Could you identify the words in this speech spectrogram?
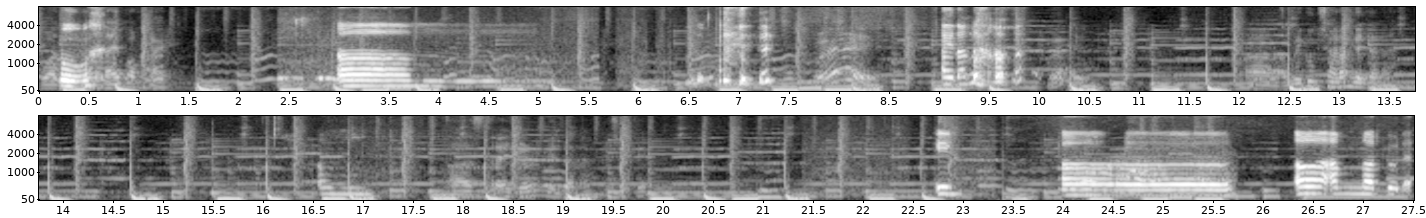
what ah. oh. type of guy? Um. I don't know. Uh, we cook sarang gak? Um, 아, stranger 괜찮아? It's okay. if uh uh I'm not good at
